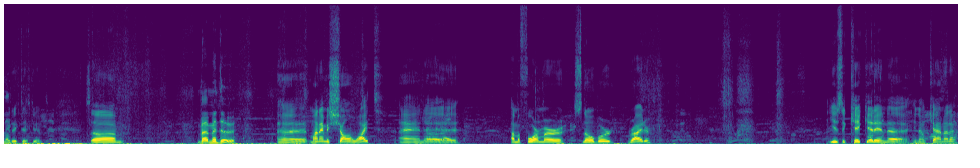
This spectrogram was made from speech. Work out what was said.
Ja, riktigt grymt. Så, Vem är du? uh, my name is Sean White and uh, I'm a former snowboard rider. Used to kick it in, uh, you know, Canada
